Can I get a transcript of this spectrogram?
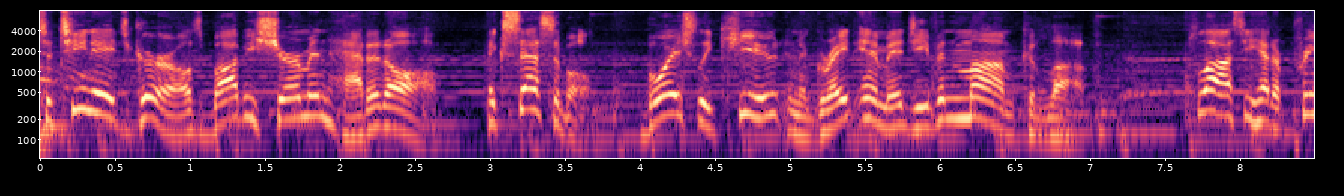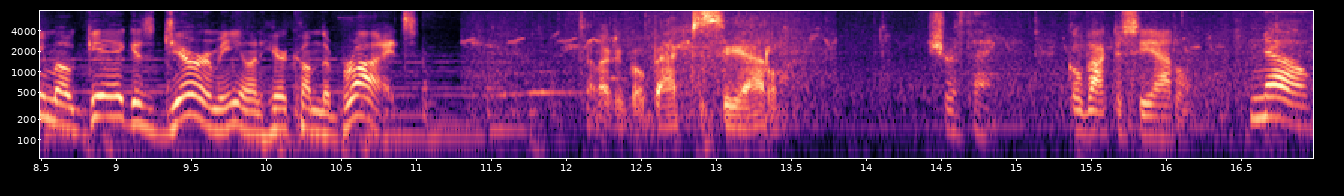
To teenage girls, Bobby Sherman had it all. Accessible, boyishly cute, and a great image even mom could love. Plus, he had a primo gig as Jeremy on Here Come the Brides. Tell her to go back to Seattle. Sure thing. Go back to Seattle. No.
